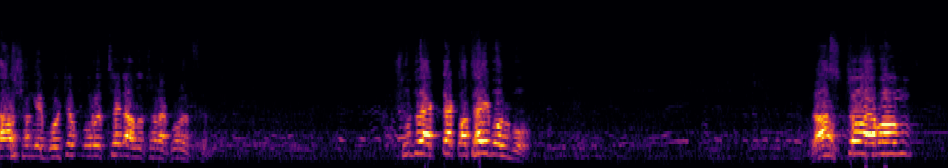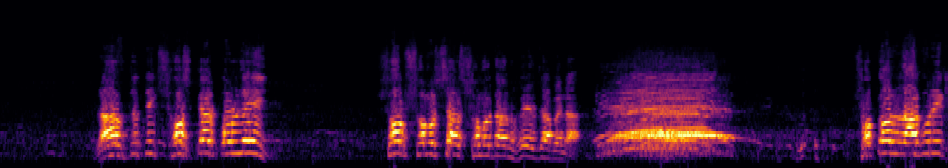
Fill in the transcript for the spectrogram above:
তার সঙ্গে বৈঠক করেছেন, আলোচনা করেছেন। শুধু একটা কথাই বলব। রাষ্ট্র এবং রাজনৈতিক সংস্কার করলেই সব সমস্যার সমাধান হয়ে যাবে না। সকল নাগরিক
